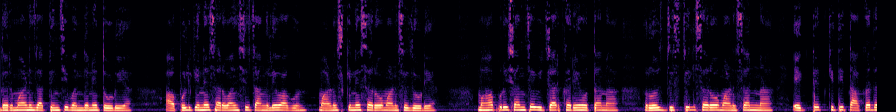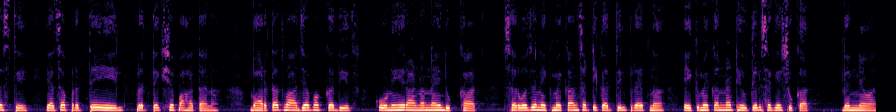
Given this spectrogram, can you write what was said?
धर्म आणि जातींची बंधने तोडूया. आपुलकीने सर्वांशी चांगले वागून माणुसकीने सर्व माणसे जोडूया. महापुरुषांचे विचार खरे होताना रोज दिसतील सर्व माणसांना एकतेत किती ताकद असते याचा प्रत्यय येईल प्रत्यक्ष पाहताना. भारतात माझ्या मग कधीच कोणीही राहणार नाही दुःखात. सर्वजण एकमेकांसाठी करतील प्रयत्न एकमेकांना ठेवतील सगळे सुखात. धन्यवाद.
